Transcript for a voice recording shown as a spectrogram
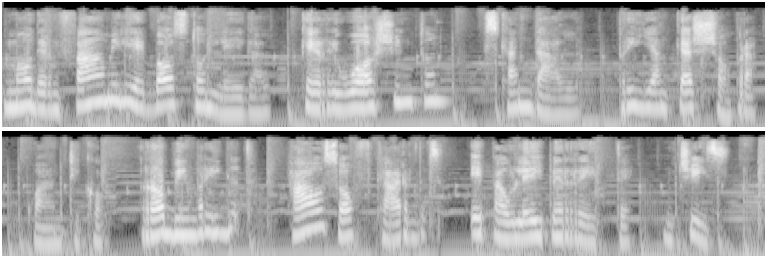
Modern Family e Boston Legal, Kerry Washington, Scandal, Priyanka Chopra, Quantico, Robin Wright, House of Cards, e Paulei Perrette, Cheese.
